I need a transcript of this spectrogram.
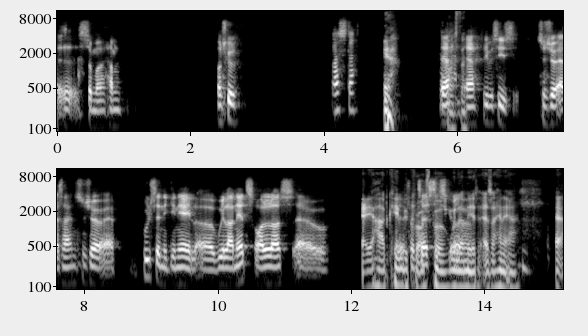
Øh, som er ham... Undskyld. Buster. Ja. Ja, ja, lige præcis. Synes jeg, altså, han synes jeg jo er fuldstændig genial, og Will Arnett's rolle også er jo Ja, jeg har et kæmpe øh, crush fantastisk, på Will og- Arnett. Altså, han er... Ja.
